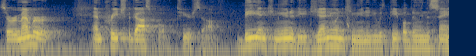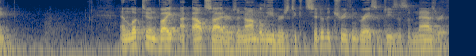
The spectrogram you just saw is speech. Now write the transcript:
So remember and preach the gospel to yourself. Be in community, genuine community, with people doing the same. And look to invite outsiders or non believers to consider the truth and grace of Jesus of Nazareth.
